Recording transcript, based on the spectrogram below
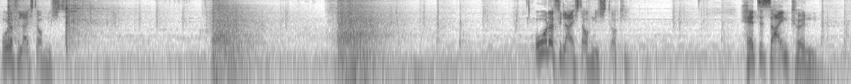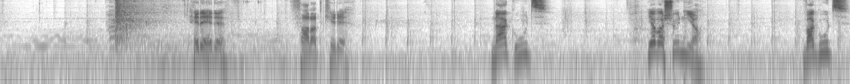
Oder vielleicht auch nicht. Oder vielleicht auch nicht. Okay. Hätte sein können. Hätte, hätte. Fahrradkette. Na gut. Ja, war schön hier. War gut.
